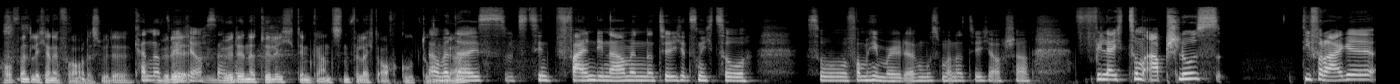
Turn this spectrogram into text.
Hoffentlich eine Frau. Das würde, Kann natürlich würde, auch sein. würde natürlich dem Ganzen vielleicht auch gut tun. Aber ja. da ist, sind, fallen die Namen natürlich jetzt nicht so, so vom Himmel. Da muss man natürlich auch schauen. Vielleicht zum Abschluss die Frage,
